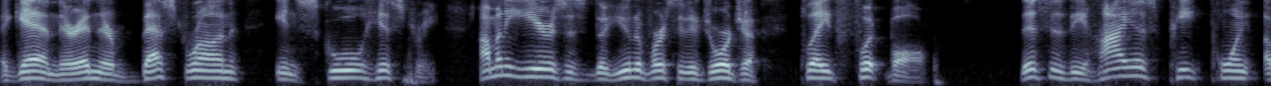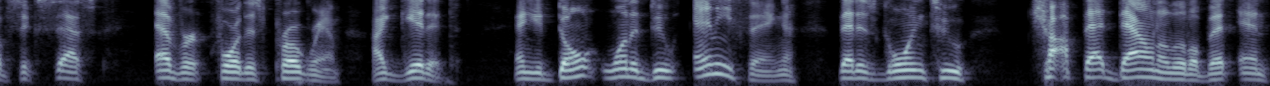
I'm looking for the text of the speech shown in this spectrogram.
again, they're in their best run in school history. How many years has the University of Georgia played football? This is the highest peak point of success ever for this program. I get it. And you don't want to do anything that is going to chop that down a little bit and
